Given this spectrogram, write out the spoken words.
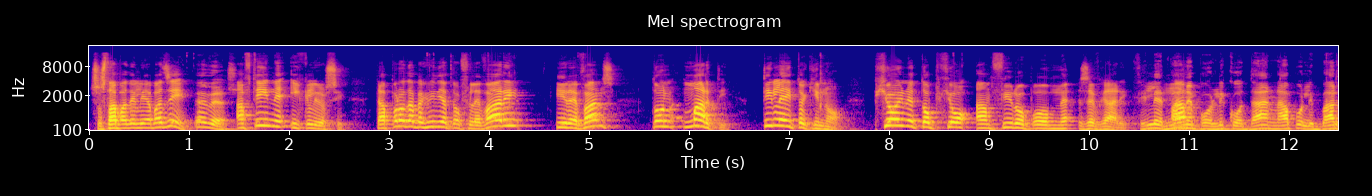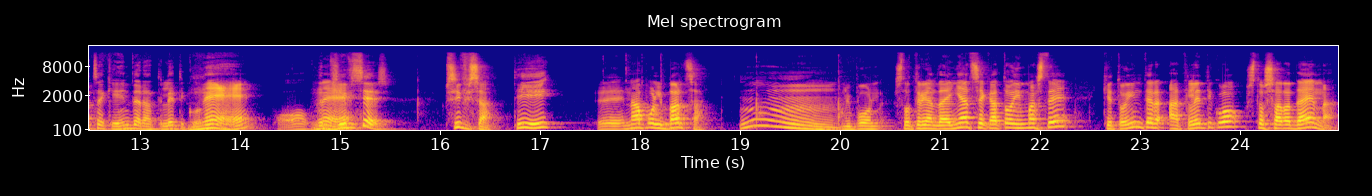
Σωστά Παντελή Αμπατζή; Βεβαίως. Αυτή είναι η κλήρωση. Τα πρώτα παιχνίδια το Φλεβάρι, η Ρεβάνς τον Μάρτι. Τι λέει το κοινό; Ποιο είναι το πιο αμφίροπο ζευγάρι; Φίλε, Να- πάνε πολύ κοντά Νάπολη, Μπάρτσα και Ίντερ Ατλέτικο. Ναι, Ω, ναι. Δεν ψήφισες; ψήφισα. Τι; Ε, Νάπολη Μπάρτσα. Λοιπόν, στο 39% είμαστε και το Ίντερ Ατλέτικο στο 41%.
